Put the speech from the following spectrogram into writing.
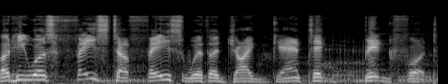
but he was face to face with a gigantic Bigfoot.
